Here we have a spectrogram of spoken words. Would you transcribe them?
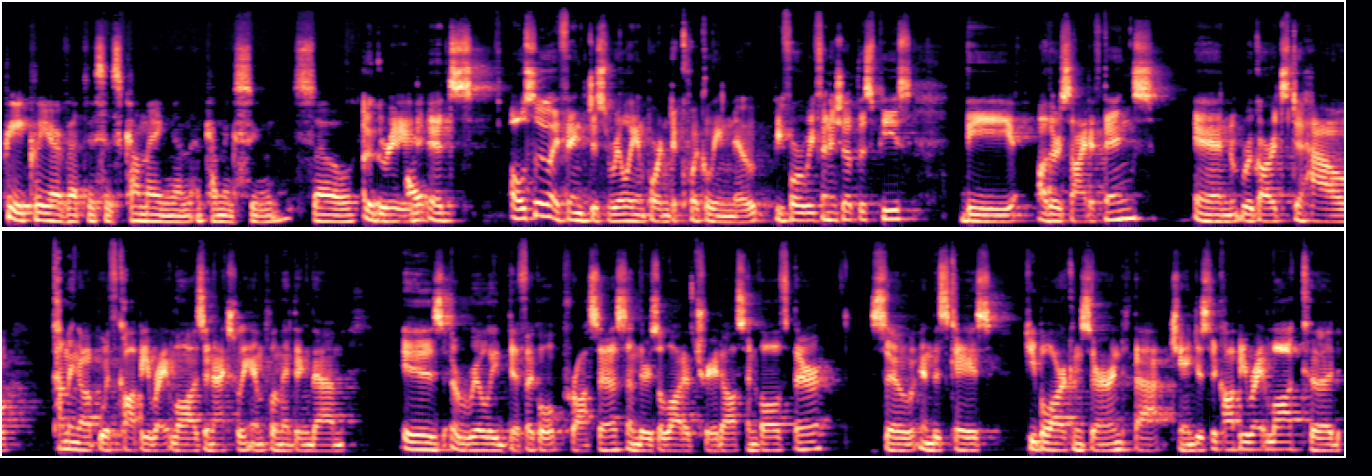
pretty clear that this is coming and, and coming soon. So agreed. I, it's also, I think, just really important to quickly note before we finish up this piece the other side of things in regards to how coming up with copyright laws and actually implementing them is a really difficult process and there's a lot of trade-offs involved there. So in this case, people are concerned that changes to copyright law could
